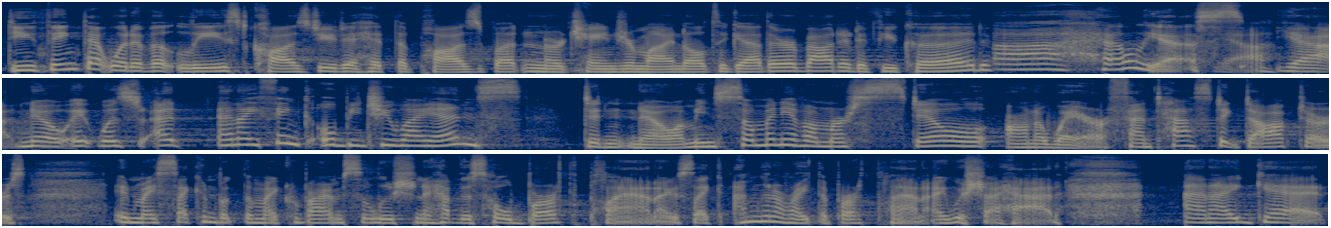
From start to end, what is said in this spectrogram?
Do you think that would have at least caused you to hit the pause button or change your mind altogether about it if you could? Uh, hell yes. Yeah. yeah. No, it was, and I think OBGYNs didn't know. I mean, so many of them are still unaware. Fantastic doctors. In my second book, The Microbiome Solution, I have this whole birth plan. I was like, I'm going to write the birth plan. I wish I had. And I get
